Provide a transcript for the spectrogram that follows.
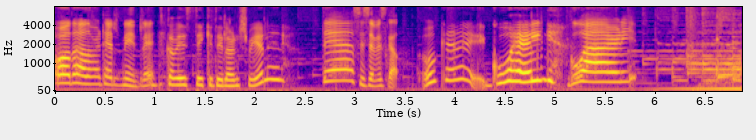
Å, det hadde vært helt nydelig. Skal vi stikke til lunsj, vi, eller? Det syns jeg vi skal. OK. God helg. God helg!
